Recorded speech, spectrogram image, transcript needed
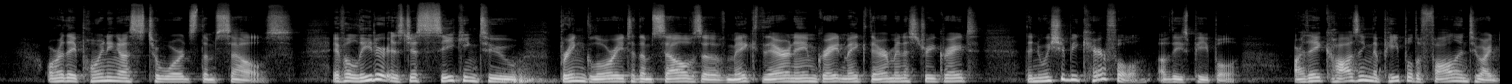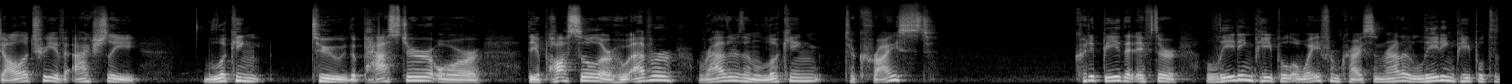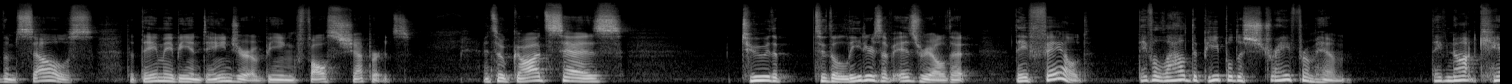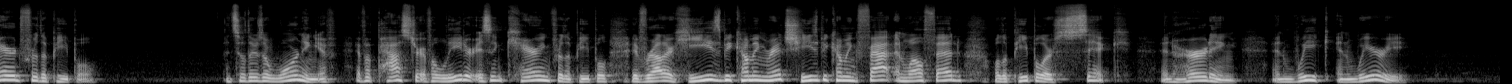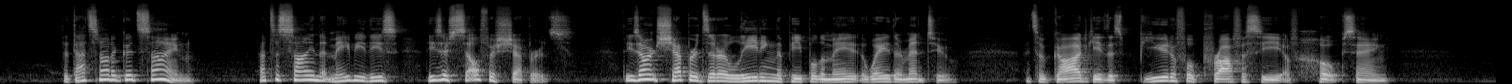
or are they pointing us towards themselves? If a leader is just seeking to bring glory to themselves, of make their name great, make their ministry great, then we should be careful of these people. Are they causing the people to fall into idolatry of actually looking to the pastor or the apostle or whoever rather than looking to Christ? Could it be that if they're leading people away from Christ and rather leading people to themselves, that they may be in danger of being false shepherds? And so God says to the, to the leaders of Israel that they've failed. They've allowed the people to stray from Him. They've not cared for the people. And so there's a warning if, if a pastor, if a leader isn't caring for the people, if rather he's becoming rich, he's becoming fat and well fed, while the people are sick and hurting and weak and weary, that that's not a good sign. That's a sign that maybe these, these are selfish shepherds. These aren't shepherds that are leading the people the, may, the way they're meant to. And so God gave this beautiful prophecy of hope, saying,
